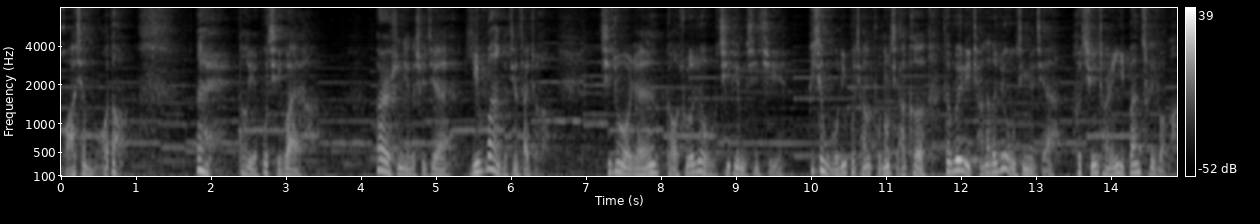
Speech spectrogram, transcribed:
滑向魔道。哎，倒也不奇怪啊。二十年的时间，一万个竞赛者，其中有人搞出了热武器，并不稀奇。毕竟武力不强的普通侠客，在威力强大的热武器面前，和寻常人一般脆弱嘛。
